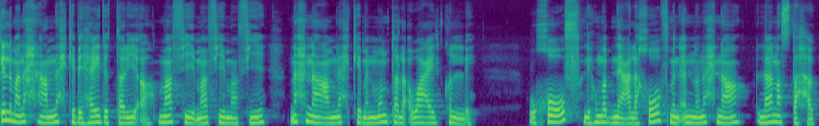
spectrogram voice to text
كل ما نحن عم نحكي بهيدي الطريقة ما في ما في ما في نحن عم نحكي من منطلق وعي الكلي. وخوف اللي هو مبني على خوف من إنه نحن لا نستحق.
